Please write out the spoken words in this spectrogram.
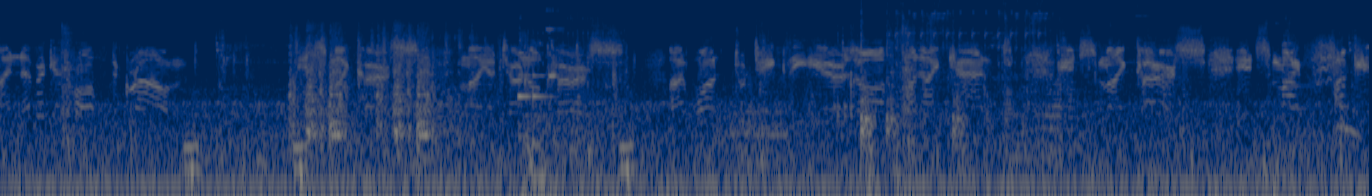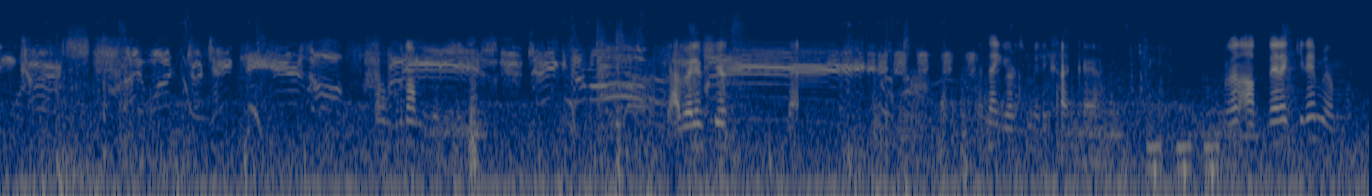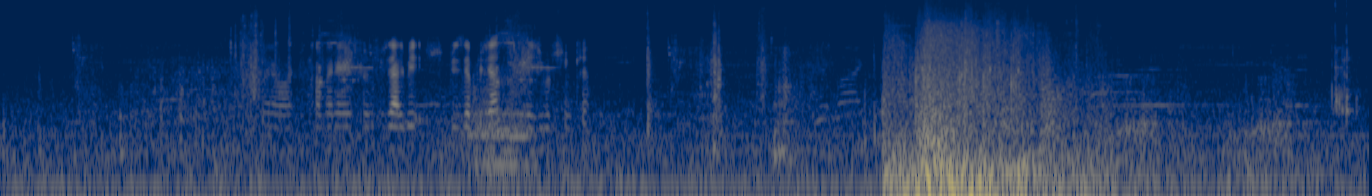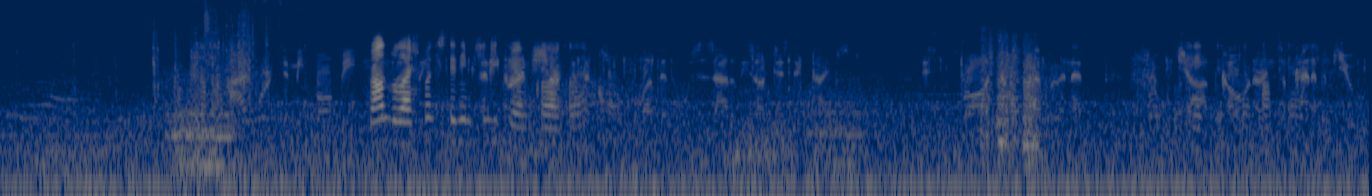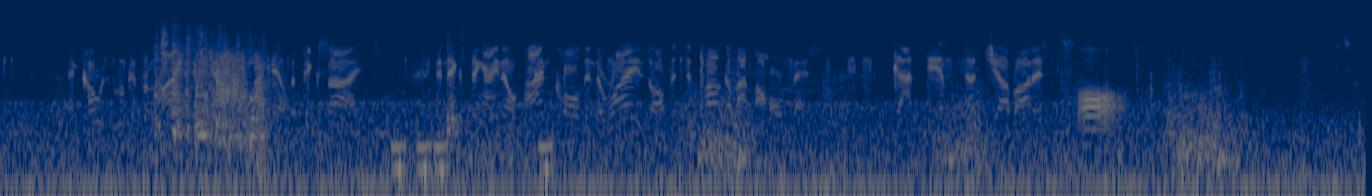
I never get off the ground buradan mı gelecek? Ya böyle bir şey yok. Ya. Neden gördün beni kanka ya? Buradan atlayarak giremiyor mu? Böyle bak kameraya şöyle güzel bir sürpriz yapacağız. Mecbur çünkü. Şu an dolaşmak istediğim için gitmiyorum kolay kolay.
